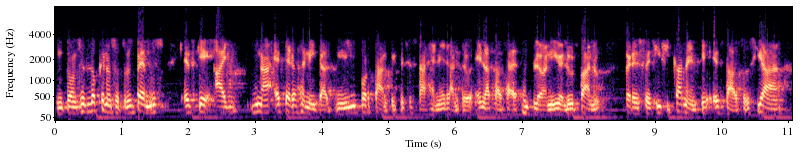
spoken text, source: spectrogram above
Entonces lo que nosotros vemos es que hay una heterogeneidad muy importante que se está generando en la tasa de desempleo a nivel urbano, pero específicamente está asociada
